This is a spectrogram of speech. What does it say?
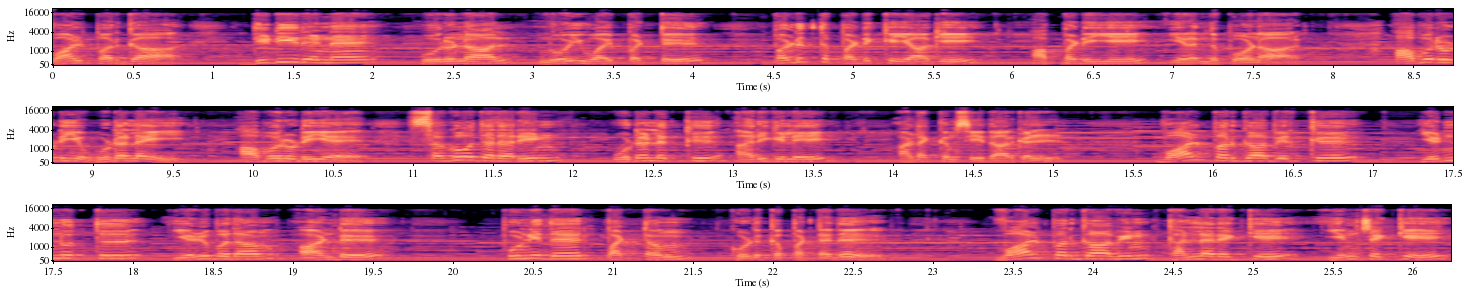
வால்பர்கா திடீரென ஒரு நாள் நோய்வாய்ப்பட்டு படுத்த படுக்கையாகி அப்படியே இறந்து போனார். அவருடைய உடலை அவருடைய சகோதரரின் உடலுக்கு அருகிலே அடக்கம் செய்தார்கள். வால்பர்காவிற்கு எண்ணூற்று எழுபதாம் ஆண்டு புனிதர் பட்டம் கொடுக்கப்பட்டது. வால்பர்காவின் கல்லறைக்கு இன்றைக்கு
